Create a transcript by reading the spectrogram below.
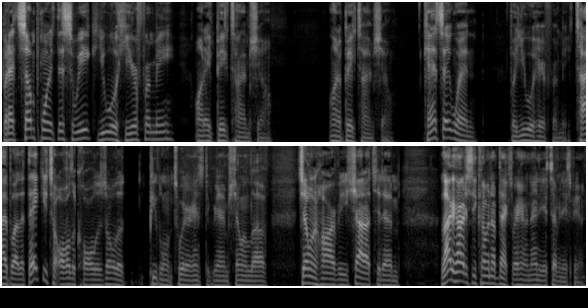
but at some point this week, you will hear from me on a big time show. On a big time show. Can't say when, but you will hear from me. Ty Butler, thank you to all the callers, all the people on Twitter, Instagram showing love. Joe and Harvey, shout out to them. Larry Hardesty coming up next right here on 98.7 ESPN.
